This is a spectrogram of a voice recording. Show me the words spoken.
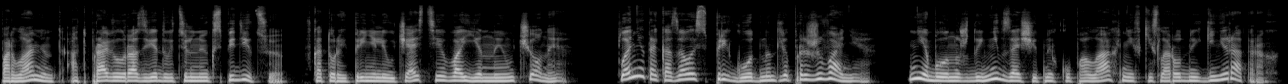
Парламент отправил разведывательную экспедицию, в которой приняли участие военные ученые. Планета оказалась пригодна для проживания. Не было нужды ни в защитных куполах, ни в кислородных генераторах.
